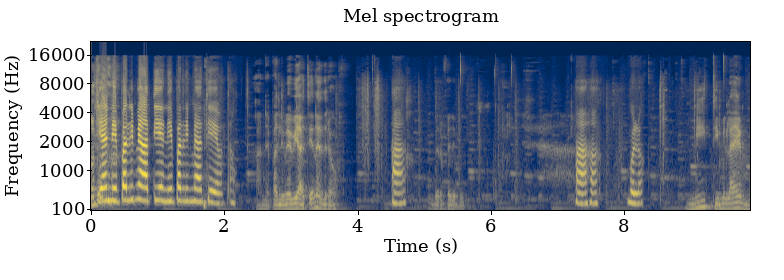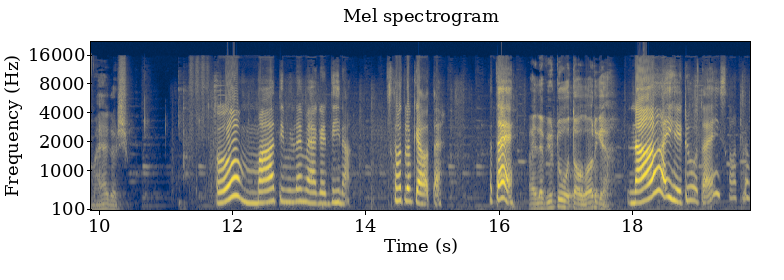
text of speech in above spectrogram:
मतलब यार नेपाली में आती है नेपाली में आती है ये बताओ। हाँ नेपाली में भी आती है ना इधर हाँ। इधर पहले बोल। हाँ हाँ। बोलो। मी तिमीलाई माया गर्छु ओ माँ तिमिलाई मैं अगर दी ना। इसका मतलब क्या होता है? पता है? आई लव यू टू होता होगा और क्या? ना आई हेट होता है इसका मतलब।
